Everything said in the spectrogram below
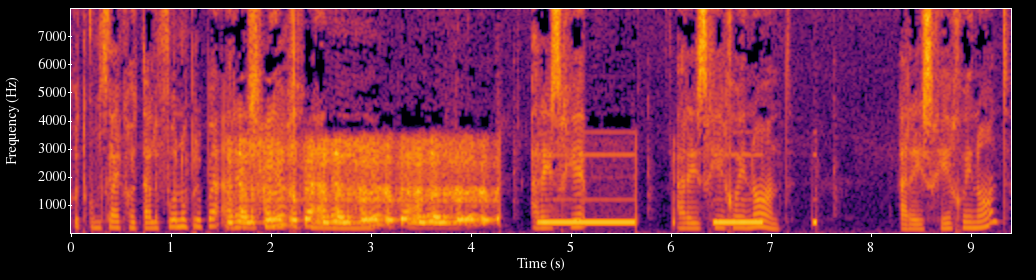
Goed, kom ons kyk gou telefoonoproepe. Telefoonoproepe. RSG. RSG goeienaand. RSG goeienaand.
